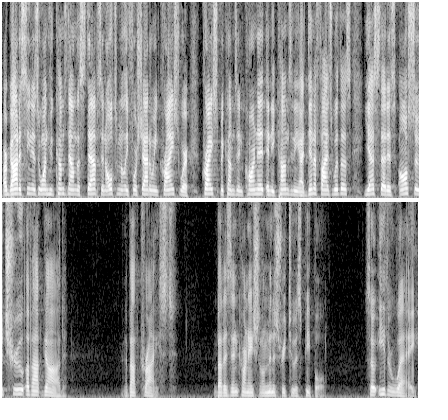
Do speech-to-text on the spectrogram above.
or God is seen as the one who comes down the steps and ultimately foreshadowing Christ, where Christ becomes incarnate and he comes and he identifies with us. Yes, that is also true about God and about Christ, about his incarnational ministry to his people. So, either way,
